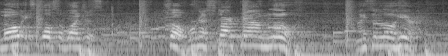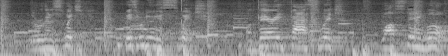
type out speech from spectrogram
Low explosive lunges. So we're gonna start down low, nice and low here. Then we're gonna switch it. Basically, we're doing a switch, a very fast switch while staying low.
